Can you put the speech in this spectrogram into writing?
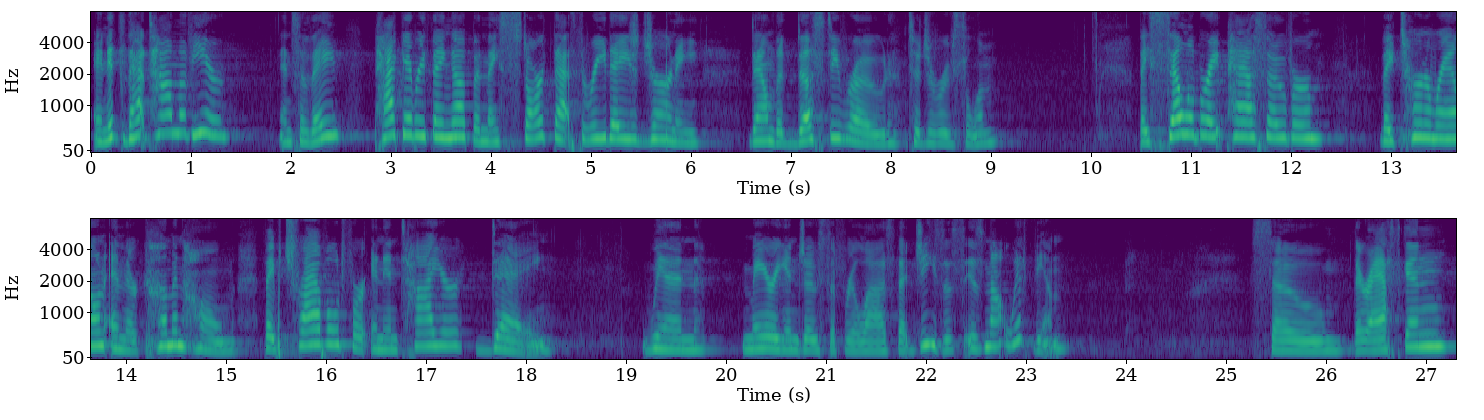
And it's that time of year. And so they pack everything up and they start that three days journey down the dusty road to Jerusalem. They celebrate Passover. They turn around and they're coming home. They've traveled for an entire day when Mary and Joseph realize that Jesus is not with them. So they're asking,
